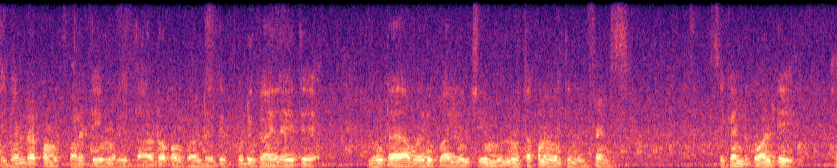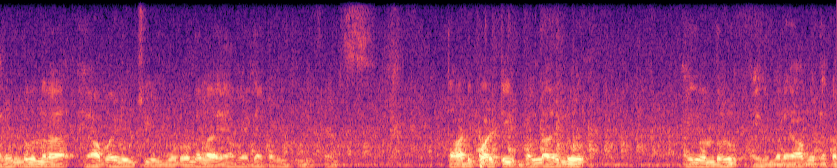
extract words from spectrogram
సెకండ్ రకం క్వాలిటీ మరియు థర్డ్ రకం క్వాలిటీ అయితే పొడికాయలు అయితే నూట యాభై రూపాయల నుంచి మున్నూరు తక్కువ వెళ్తుంది ఫ్రెండ్స్. సెకండ్ క్వాలిటీ రెండు వందల యాభై నుంచి మూడు వందల యాభై దాకా వెళ్తుంది ఫ్రెండ్స్. థర్డ్ క్వాలిటీ బళ్ళారిలో ఐదు వందలు ఐదు వందల యాభై దాకా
